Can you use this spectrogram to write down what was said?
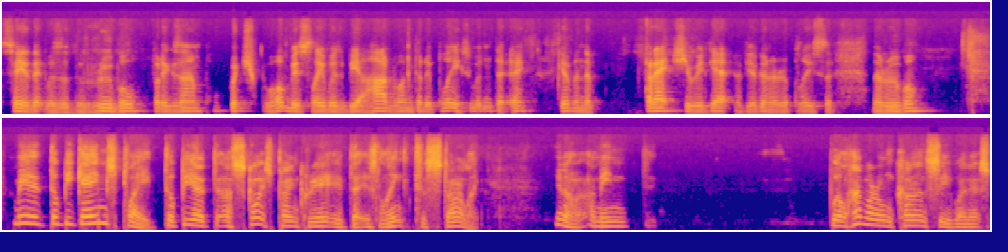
say that was the ruble, for example, which obviously would be a hard one to replace, wouldn't it? Eh? Given the threats you would get if you're going to replace the, the ruble. I mean, there'll be games played. There'll be a, a Scottish pound created that is linked to sterling. You know, I mean, we'll have our own currency when it's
